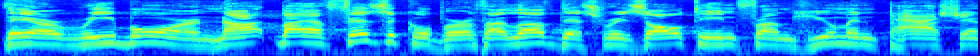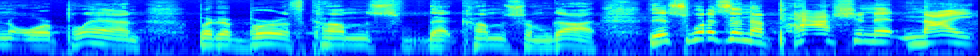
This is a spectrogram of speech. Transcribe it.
They are reborn not by a physical birth. I love this, resulting from human passion or plan, but a birth comes that comes from God. This wasn't a passionate night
